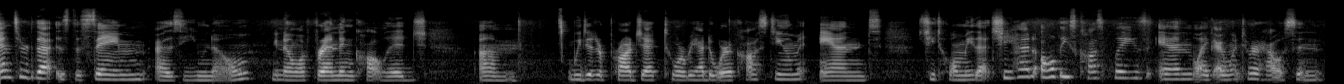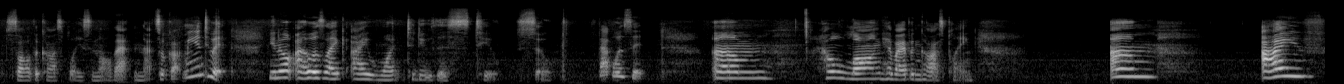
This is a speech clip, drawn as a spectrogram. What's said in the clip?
answer to that is the same as you know. You know, a friend in college, um, we did a project where we had to wear a costume and she told me that she had all these cosplays and like I went to her house and saw the cosplays and all that and that's what got me into it. You know, I was like, I want to do this too. So that was it. Um, how long have I been cosplaying? Um, I've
